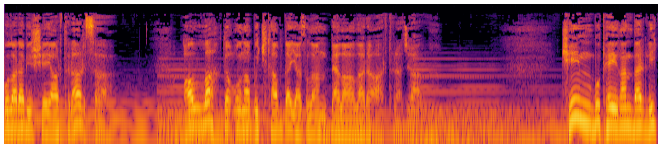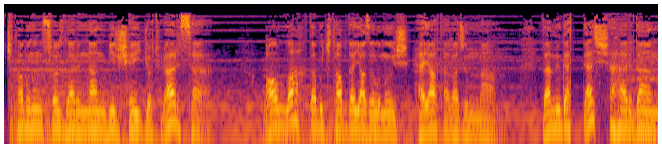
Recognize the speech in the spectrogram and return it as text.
bunlara bir şey artırarsa, Allah da ona bu kitabda yazılan bəlaları artıracaq. Kim bu peyğəmbərlik kitabının sözlərindən bir şey götürərsə, Allah da bu kitabda yazılmış həyat ağacından və müqəddəs şəhərdən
